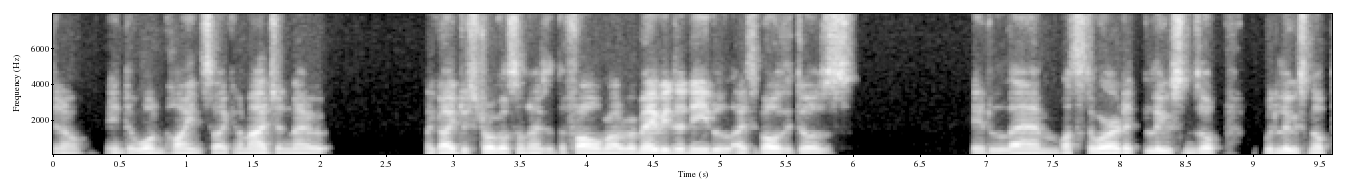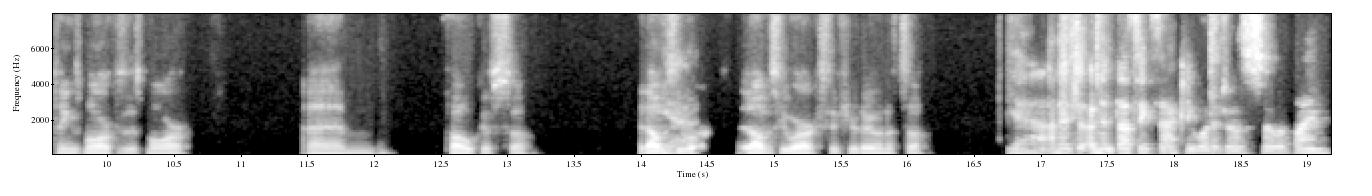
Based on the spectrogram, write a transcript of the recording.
you know, into one point. So I can imagine now, like I do struggle sometimes with the foam roll, but maybe the needle, I suppose it does. It'll um, what's the word? It loosens up, would loosen up things more because it's more, um, focus. So it obviously yeah. works. It obviously works if you're doing it. So yeah, and it and that's exactly what it does. So if I'm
